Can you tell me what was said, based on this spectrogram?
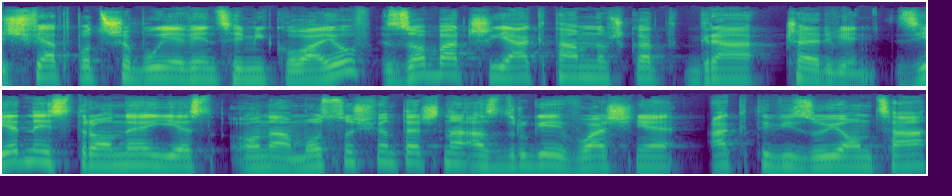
Świat potrzebuje więcej Mikołajów? Zobacz jak tam na przykład gra czerwień. Z jednej strony jest ona mocno świąteczna, a z drugiej właśnie aktywizująca,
